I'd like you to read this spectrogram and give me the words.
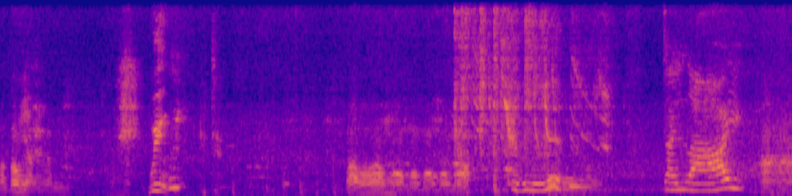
มันต้องอย่างนั้นนะครับวิ่งมา มามามามามามามโอ้โหโอ้โหใจร้ายอ่าฮะ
